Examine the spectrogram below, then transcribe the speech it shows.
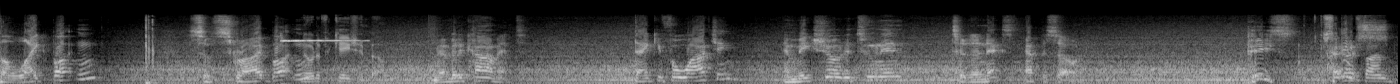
the like button, subscribe button, Notification bell. remember to comment. Thank you for watching, and make sure to tune in to the next episode. Peace. See you next time.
